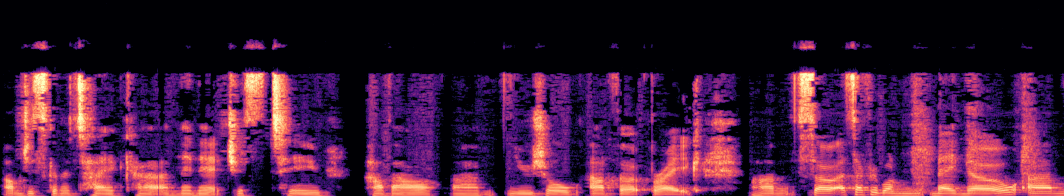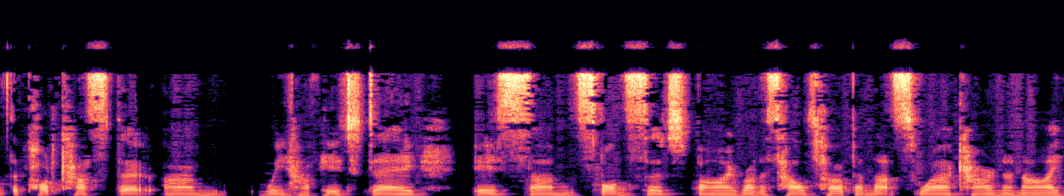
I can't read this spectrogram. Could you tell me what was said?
I'm just going to take a, minute just to have our um, usual advert break. Um, so as everyone may know, um, the podcast that um, we have here today is um, sponsored by Runners Health Hub, and that's where Karen and I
